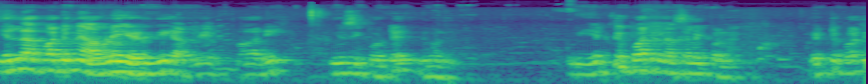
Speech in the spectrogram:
எல்லா பாட்டுமே அவனே எழுதி அவனே பாடி மியூசிக் போட்டு இது பண்ணுவேன் ஒரு எட்டு பாட்டு நான் செலக்ட் பண்ணேன். எட்டு பாட்டு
